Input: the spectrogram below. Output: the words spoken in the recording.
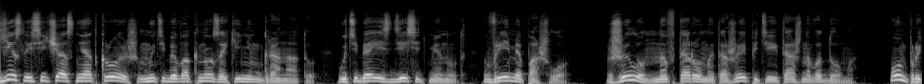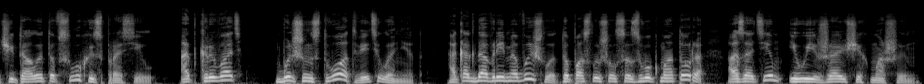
«Если сейчас не откроешь, мы тебе в окно закинем гранату. У тебя есть 10 минут. Время пошло». Жил он на втором этаже пятиэтажного дома. Он прочитал это вслух и спросил «Открывать?» Большинство ответило «нет». А когда время вышло, то послышался звук мотора, а затем и уезжающих машин.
